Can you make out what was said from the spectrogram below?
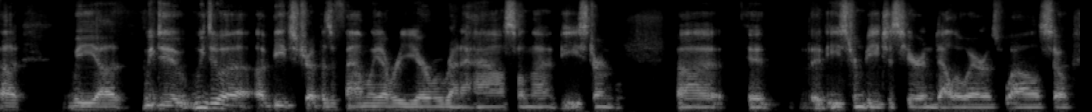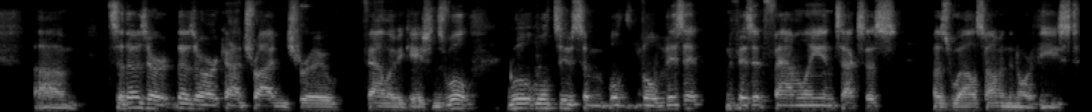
uh, we uh, we do we do a, a beach trip as a family every year. We rent a house on the eastern uh, it, the eastern beaches here in Delaware as well. So um, so those are those are our kind of tried and true family vacations. We'll we'll we'll do some we'll we'll visit visit family in Texas as well. So I'm in the Northeast,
